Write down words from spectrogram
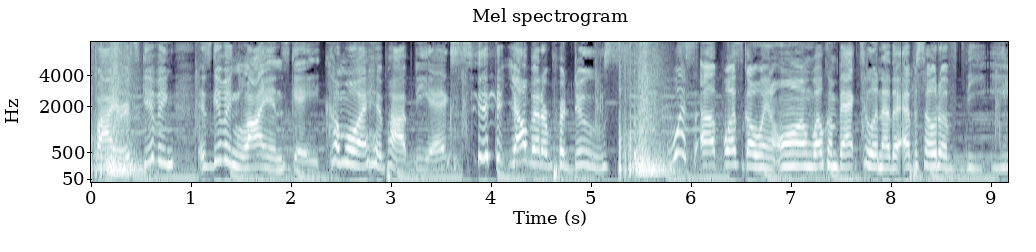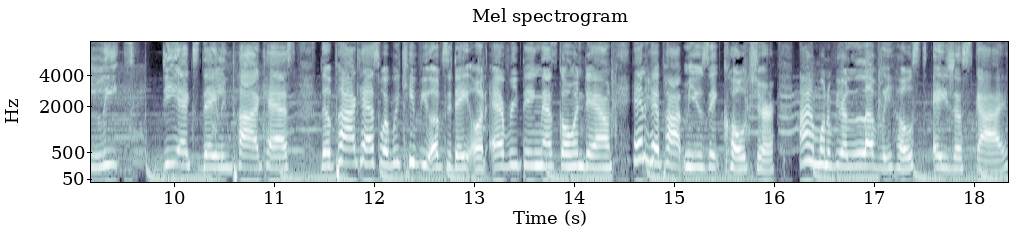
Fire. It's giving it's giving Lionsgate. Come on, Hip Hop DX. Y'all better produce. What's up? What's going on? Welcome back to another episode of the Elite DX Daily Podcast, the podcast where we keep you up to date on everything that's going down in hip hop music culture. I am one of your lovely hosts, Ashia Skye.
